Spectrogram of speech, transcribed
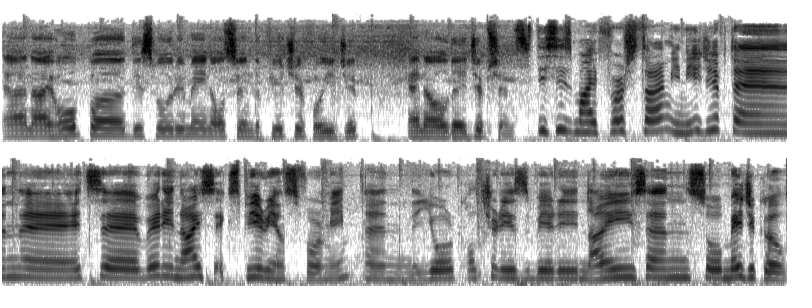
and I hope uh, this will remain also in the future for Egypt. And all the Egyptians. This is my first time in Egypt, and uh, it's a very nice experience for me. And your culture is very nice and so magical.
